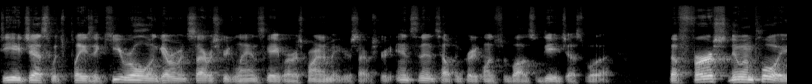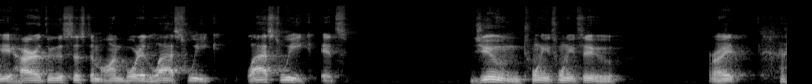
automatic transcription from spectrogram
DHS, which plays a key role in government cybersecurity landscape, are responding to major cybersecurity incidents, helping critical incidents. So DHS, well, the first new employee hired through the system onboarded last week. Last week, it's June 2022, right?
